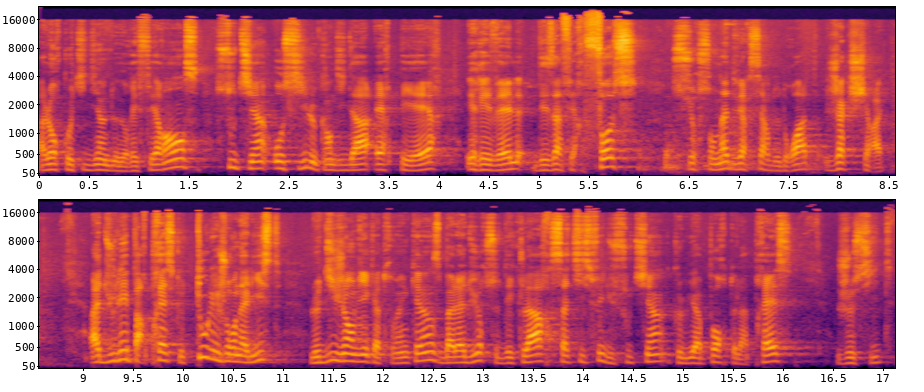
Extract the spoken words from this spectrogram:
alors quotidien de référence, soutient aussi le candidat RPR et révèle des affaires fausses sur son adversaire de droite, Jacques Chirac. Adulé par presque tous les journalistes, le 10 janvier 1995, Balladur se déclare satisfait du soutien que lui apporte la presse. Je cite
